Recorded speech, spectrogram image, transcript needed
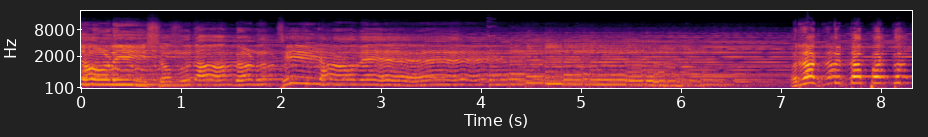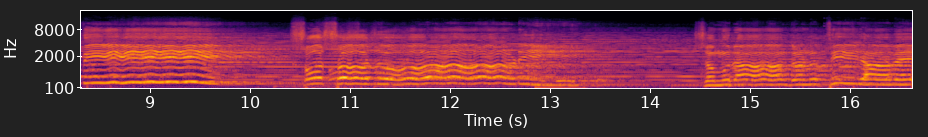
જોડી સમરાંગણથી આવે. રક્ત ટપકતી સો સો જોડી સમરાંગણથી આવે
